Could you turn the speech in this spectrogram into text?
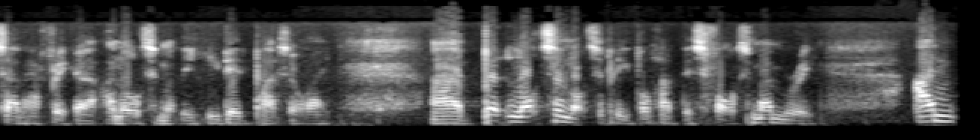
South Africa, and ultimately he did pass away. Uh, but lots and lots of people had this false memory, and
